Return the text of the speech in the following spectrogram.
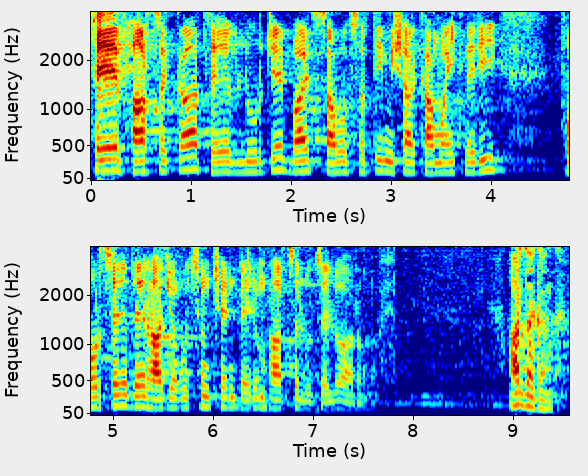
թեև հարցը կա, թեև լուրջ է, բայց ցավոք սրտի մի շարք համայնքների փորձերը դեռ հաջողություն չեն բերում հարցը լուծելու առումով։ Արձագանք։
